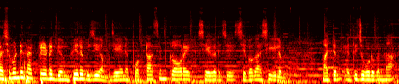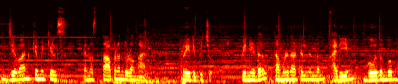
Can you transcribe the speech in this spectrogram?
കശുവണ്ടി ഫാക്ടറിയുടെ ഗംഭീര വിജയം ജയന് പൊട്ടാസ്യം ക്ലോറൈറ്റ് ശേഖരിച്ച് ശിവകാശിയിലും മറ്റും എത്തിച്ചു കൊടുക്കുന്ന ജവാൻ കെമിക്കൽസ് എന്ന സ്ഥാപനം തുടങ്ങാൻ പ്രേരിപ്പിച്ചു. പിന്നീട് തമിഴ്നാട്ടിൽ നിന്നും അരിയും ഗോതമ്പും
